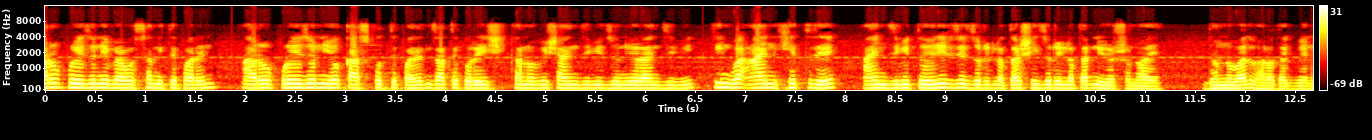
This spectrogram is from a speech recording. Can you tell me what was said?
আরও প্রয়োজনীয় ব্যবস্থা নিতে পারেন আরও প্রয়োজনীয় কাজ করতে পারেন যাতে করে এই শিক্ষানবিশ আইনজীবী, জুনিয়র আইনজীবী কিংবা আইন ক্ষেত্রে আইনজীবী তৈরির যে জটিলতা, সেই জটিলতার নিরসন হয়। ধন্যবাদ, ভালো থাকবেন।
